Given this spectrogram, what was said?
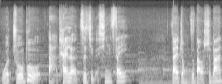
我逐步打开了自己的心扉，在种子导师班，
